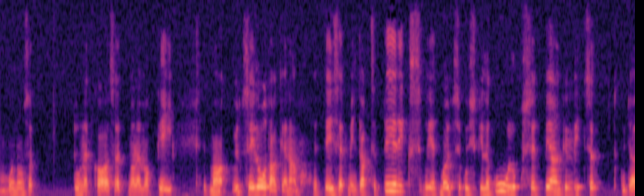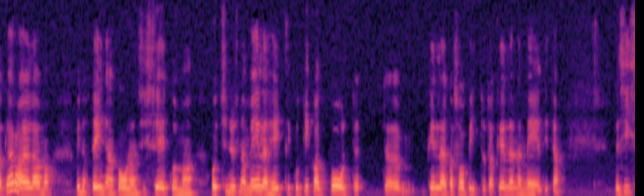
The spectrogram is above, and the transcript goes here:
mõnusat tunnet kaasa, et me oleme okei okay et ma üldse ei loodagi enam, et teised mind aktsepteeriks või et ma üldse kuskile kuuluks, et peangi lihtsalt kuidagi ära elama. või noh, teine pool on siis see, kui ma otsin üsna meeleheitlikult igalt poolt, et äh, kellega sobituda, kellele meeldida. ja siis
